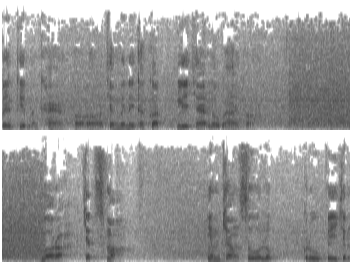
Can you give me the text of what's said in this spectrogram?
ពេលទៀតមិនខានក៏អញ្ចឹងមានន័យថាគាត់លាចាកលោកហើយក៏បរោះ ចិត្តស្មោះខ្ញុំចង់សួរលោកគ្រូពីរចំ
